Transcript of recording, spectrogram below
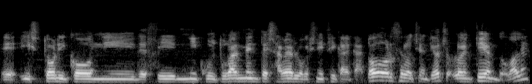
eh, histórico ni decir ni culturalmente saber lo que significa el 14, el 88, lo entiendo, ¿vale?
